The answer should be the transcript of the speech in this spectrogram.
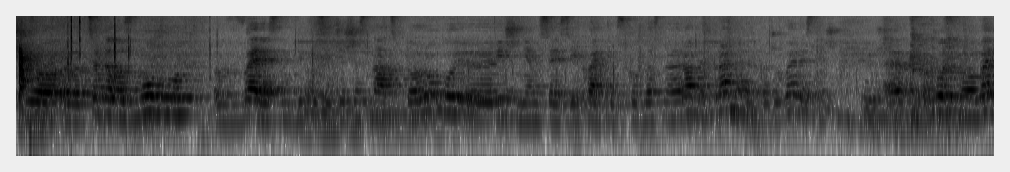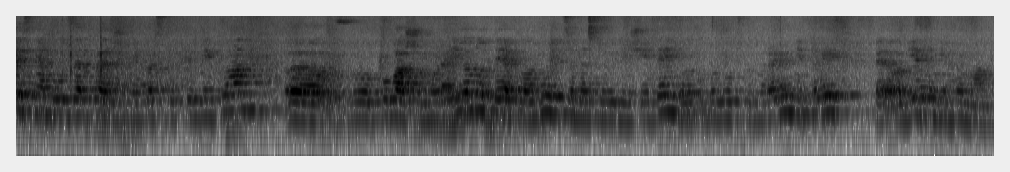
що е, це дало змогу вересні 2016 року е, рішенням сесії Харківської обласної ради, правильно я кажу, вересні, е, 8 вересня був затверджений перспективний план е, по вашому району, де планується на сьогоднішній день в Великоборлуцькому районі три е, об'єднані громади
